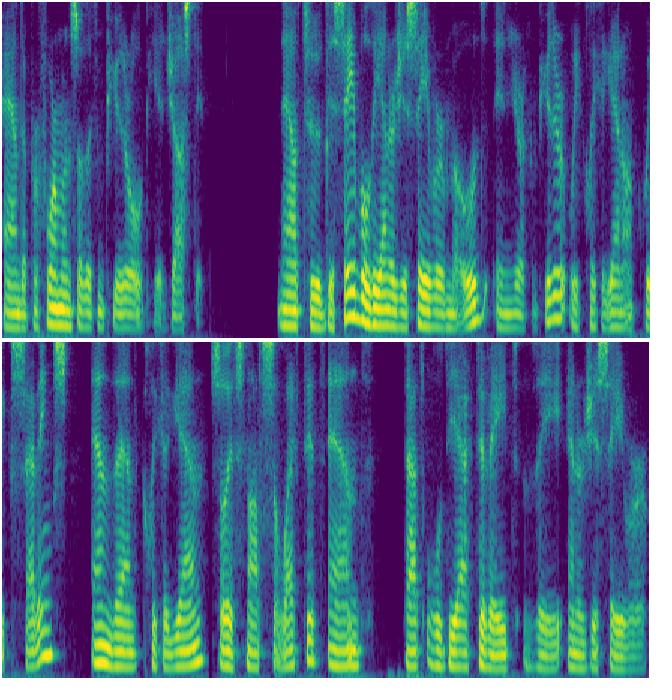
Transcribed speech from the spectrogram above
and the performance of the computer will be adjusted. Now to disable the energy saver mode in your computer, we click again on quick settings and then click again so it's not selected and that will deactivate the energy saver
